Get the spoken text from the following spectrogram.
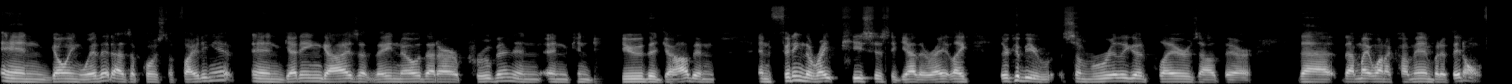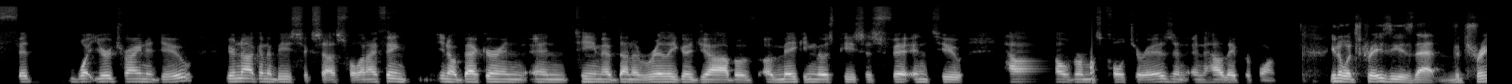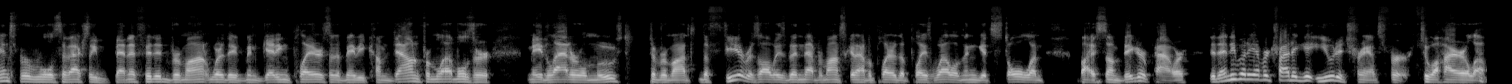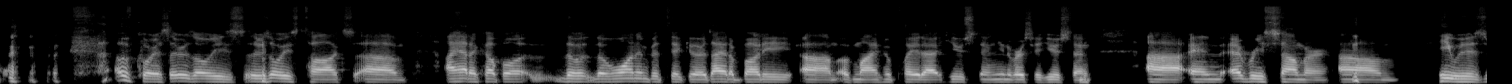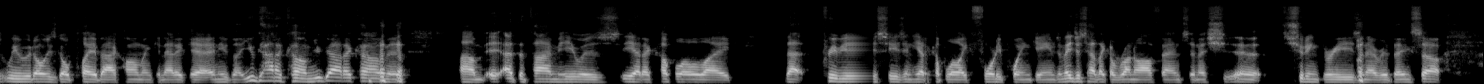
and going with it as opposed to fighting it and getting guys that they know that are proven and, and can do the job and and fitting the right pieces together, right? Like there could be some really good players out there that that might want to come in but if they don't fit what you're trying to do you're not going to be successful and i think you know becker and and team have done a really good job of of making those pieces fit into how, how vermont's culture is and, and how they perform You know what's crazy is that the transfer rules have actually benefited Vermont, where they've been getting players that have maybe come down from levels or made lateral moves to Vermont. The fear has always been that Vermont's going to have a player that plays well and then gets stolen by some bigger power. Did anybody ever try to get you to transfer to a higher level? of course, there's always there's always talks. Um, I had a couple. The the one in particular is I had a buddy um, of mine who played at Houston University of Houston, uh, and every summer um, he was we would always go play back home in Connecticut, and he'd be like, "You gotta come, you gotta come." And um, it, at the time, he was he had a couple of like that previous season he had a couple of like 40 point games and they just had like a run offense and a sh- uh, shooting threes and everything so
